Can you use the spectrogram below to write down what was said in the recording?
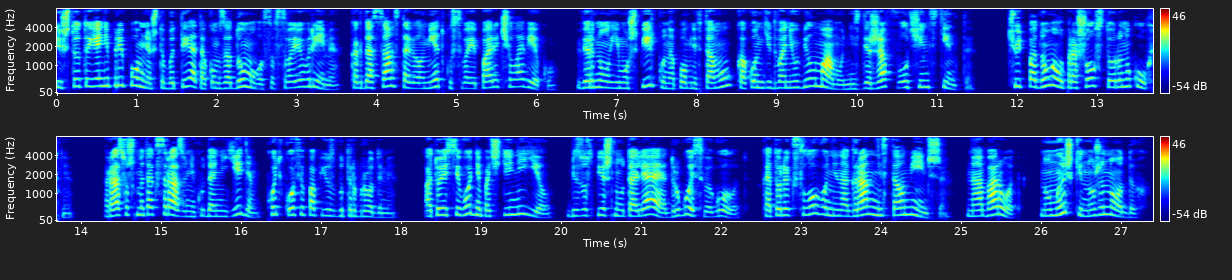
«И что-то я не припомню, чтобы ты о таком задумывался в свое время, когда сам ставил метку своей паре человеку». Вернул ему шпильку, напомнив тому, как он едва не убил маму, не сдержав волчьи инстинкты. Чуть подумал и прошел в сторону кухни. «Раз уж мы так сразу никуда не едем, хоть кофе попью с бутербродами». А то я сегодня почти не ел, безуспешно утоляя другой свой голод, который, к слову, ни на гран не стал меньше. Наоборот, но мышке нужен отдых,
